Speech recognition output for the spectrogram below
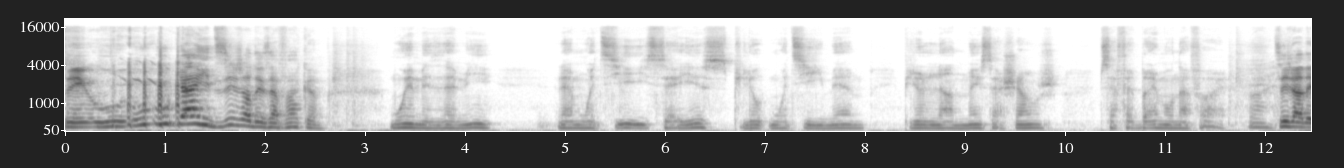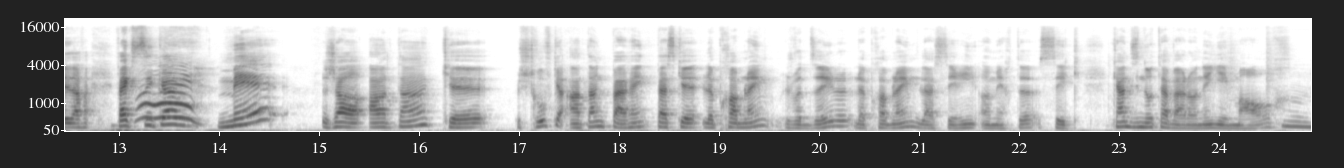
Ou, ou, ou quand il dit genre des affaires comme Moi, mes amis, la moitié ils saillissent, puis l'autre moitié ils m'aiment, puis là le lendemain ça change, puis ça fait bien mon affaire. Ouais. Tu sais, genre des affaires. Fait que c'est comme. Mais, genre, en tant que. Je trouve qu'en tant que parrain, parce que le problème, je vais te dire, là, le problème de la série Omerta, c'est que quand Dino Tavarone il est mort, Hmm.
